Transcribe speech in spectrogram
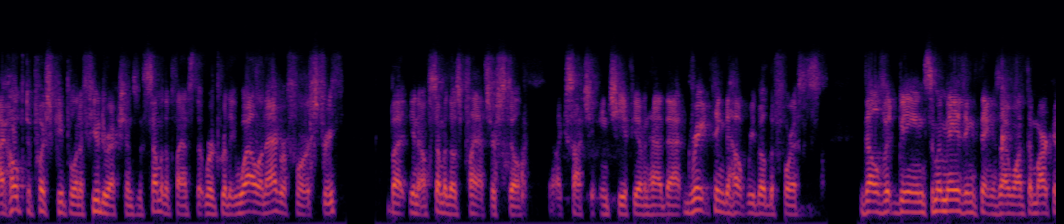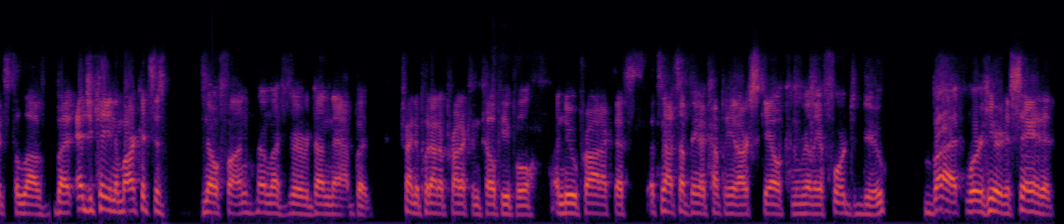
I hope to push people in a few directions with some of the plants that work really well in agroforestry. But you know, some of those plants are still like Sacha Inchi, if you haven't had that. Great thing to help rebuild the forests. Velvet bean, some amazing things I want the markets to love. But educating the markets is no fun unless you've ever done that. But trying to put out a product and tell people a new product, that's that's not something a company at our scale can really afford to do. But we're here to say that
